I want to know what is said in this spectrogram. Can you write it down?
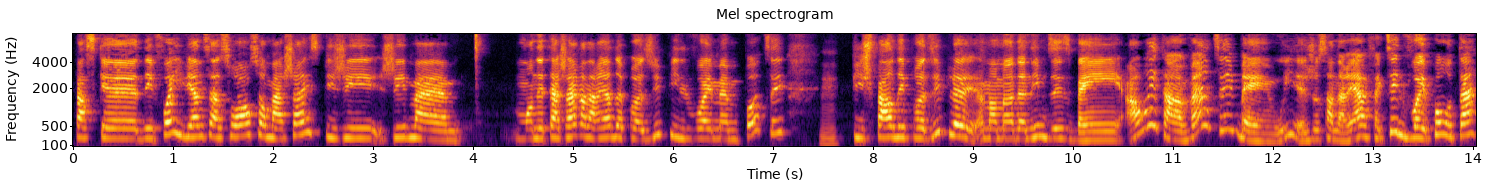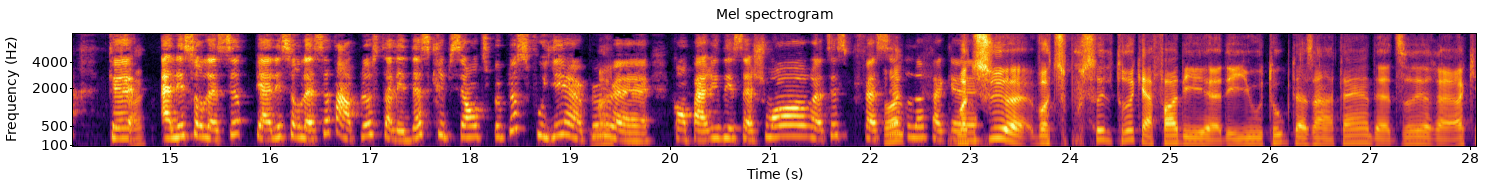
parce que des fois, ils viennent s'asseoir sur ma chaise, puis j'ai, j'ai ma mon étagère en arrière de produits, puis ils le voient même pas, tu sais. Mm. Puis je parle des produits, puis là, à un moment donné, ils me disent, ben, ah ouais, t'en vends, tu sais, ben oui, juste en arrière. Fait que, tu sais, ils le voient pas autant que Ouais. aller sur le site, puis aller sur le site, en plus, tu as les descriptions, tu peux plus fouiller un peu, euh, comparer des séchoirs, euh, tu sais, c'est plus facile, Ouais. là, fait que... Vas-tu euh, vas-tu pousser le truc à faire des, euh, des YouTube de temps en temps, de dire euh, OK,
